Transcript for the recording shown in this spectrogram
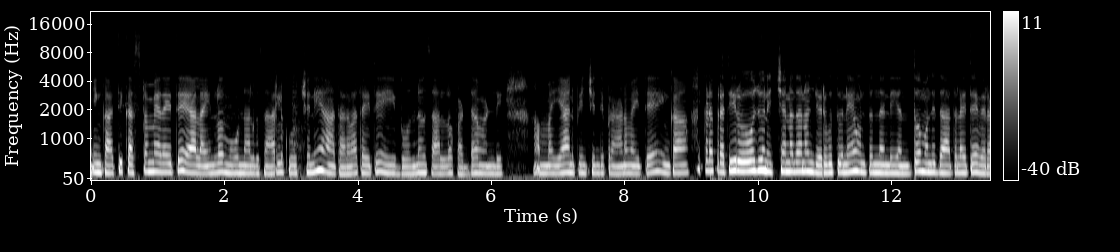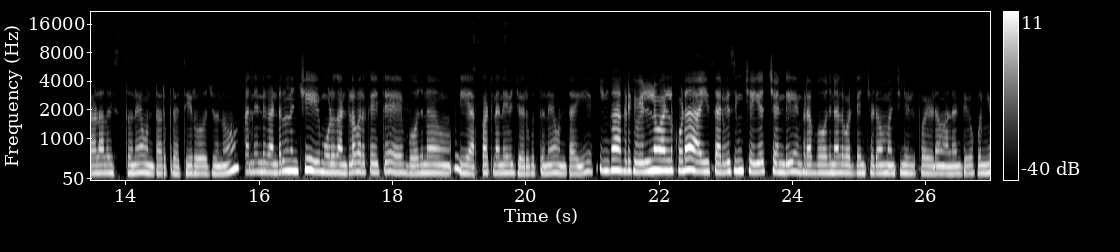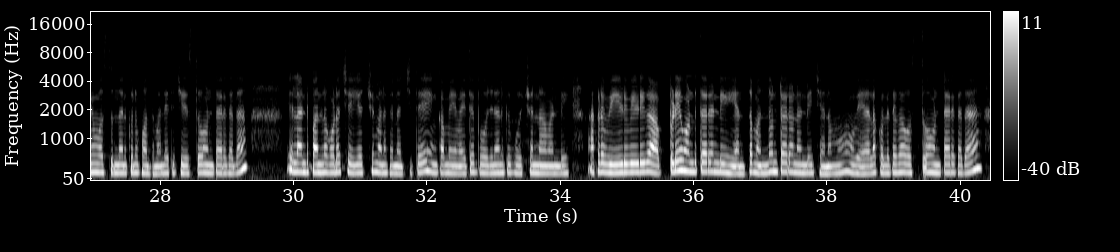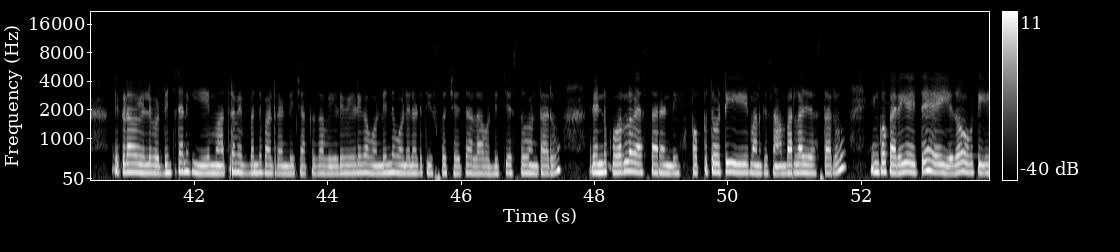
ఇంకా అతి కష్టం మీద అయితే ఆ లైన్లో మూడు నాలుగు సార్లు కూర్చుని ఆ తర్వాత అయితే ఈ భోజనం సాల్లో పడ్డామండి. అమ్మయ్య అనిపించింది ప్రాణం అయితే. ఇంకా ఇక్కడ ప్రతిరోజు నిత్యాన్నదానం జరుగుతూనే ఉంటుందండి. ఎంతో మంది దాతలు అయితే విరాళాలు ఇస్తూనే ఉంటారు ప్రతిరోజును. పన్నెండు గంటల నుంచి మూడు గంటల వరకు అయితే భోజనం ఈ ఏర్పాట్లు అనేవి జరుగుతూనే ఉంటాయి. ఇంకా అక్కడికి వెళ్ళిన వాళ్ళు కూడా ఈ సర్వీసింగ్ చేయొచ్చండి. ఇక్కడ భోజనాలు వడ్డించడం మంచినీళ్ళు పోయడం అలాంటివి పుణ్యం వస్తుంది అనుకుని కొంతమంది అయితే చేస్తూ ఉంటారు కదా. ఇలాంటి పనులు కూడా చేయొచ్చు మనకు నచ్చితే. ఇంకా మేమైతే భోజనానికి కూర్చున్నామండి. అక్కడ వేడివేడిగా అప్పుడే వండుతారండి. ఎంతమంది ఉంటారోనండి. జనము వేల కొలతగా వస్తూ ఉంటారు కదా. ఇక్కడ వీళ్ళు వడ్డించడానికి ఏమాత్రం ఇబ్బంది పడరండి. చక్కగా వేడివేడిగా వండింది వండినట్టు తీసుకొచ్చి అయితే అలా వడ్డించేస్తూ ఉంటారు. రెండు కూరలు వేస్తారండి. పప్పుతోటి మనకి సాంబార్లా చేస్తారు. ఇంకో కర్రీ అయితే ఏదో ఒకటి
